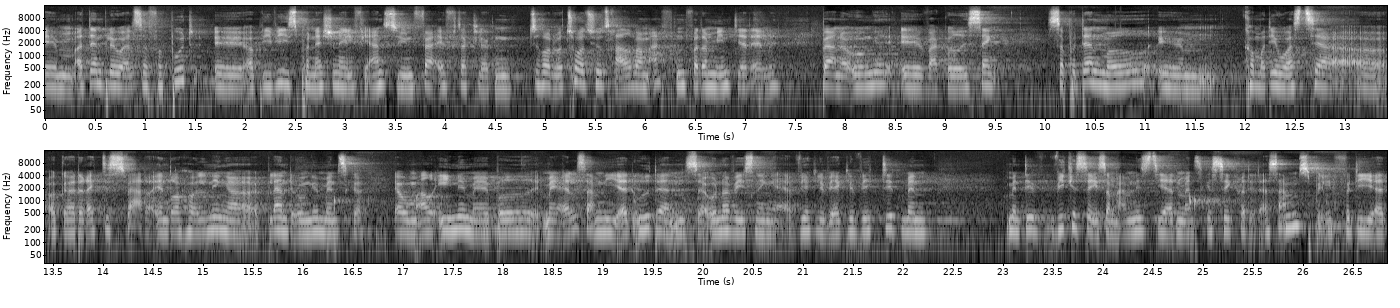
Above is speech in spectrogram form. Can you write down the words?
Øhm, og den blev altså forbudt øh, at blive vist på national fjernsyn før efter klokken, jeg tror det var 22.30 om aftenen, for der mente de, at alle børn og unge øh, var gået i seng. Så på den måde øh, kommer det jo også til at, at gøre det rigtig svært at ændre holdninger blandt unge mennesker. Jeg er jo meget enig med både med alle sammen i, at uddannelse og undervisning er virkelig, virkelig vigtigt, men, men det vi kan se som Amnesty er, at man skal sikre det der samspil, fordi at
